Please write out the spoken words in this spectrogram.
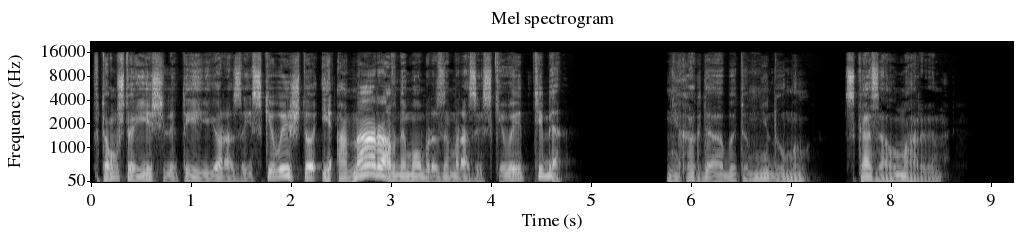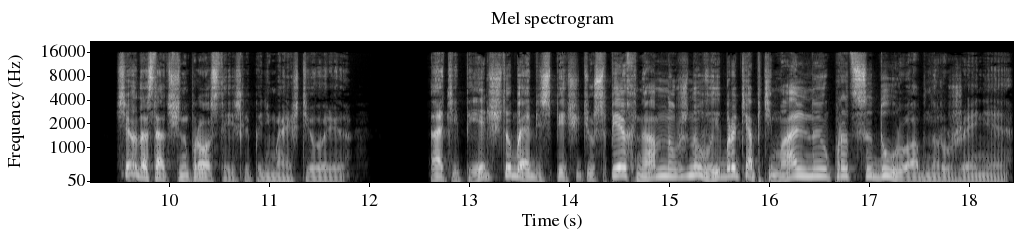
в том, что если ты ее разыскиваешь, то и она равным образом разыскивает тебя. «Никогда об этом не думал», — сказал Марвин. «Все достаточно просто, если понимаешь теорию. А теперь, чтобы обеспечить успех, нам нужно выбрать оптимальную процедуру обнаружения.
